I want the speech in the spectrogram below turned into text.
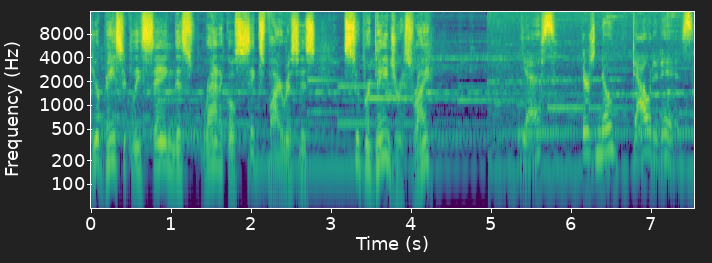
you're basically saying this Radical 6 virus is super dangerous, right? Yes, There's no doubt it is.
